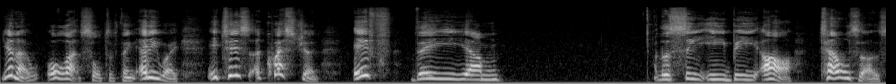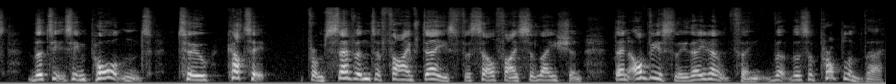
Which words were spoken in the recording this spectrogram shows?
You know, all that sort of thing. Anyway, it is a question. If the um, the CEBR tells us that it's important to cut it from seven to five days for self isolation, then obviously they don't think that there's a problem there.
